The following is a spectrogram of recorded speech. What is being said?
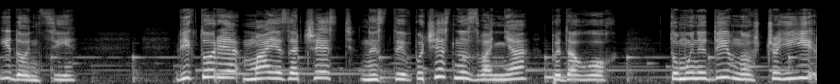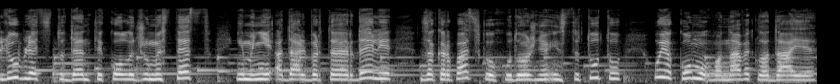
і доньці. Вікторія має за честь нести почесне звання педагог. Тому й не дивно, що її люблять студенти коледжу мистецтв імені Адальберта Ерделі Закарпатського художнього інституту, у якому вона викладає.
